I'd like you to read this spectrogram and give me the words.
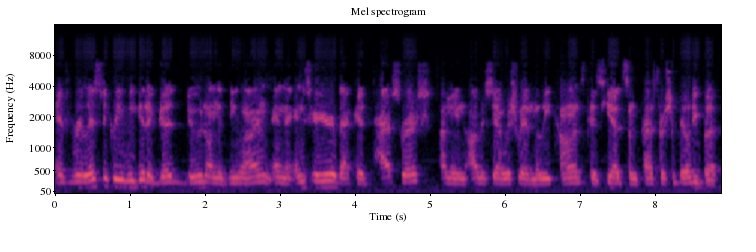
if realistically we get a good dude on the D line and the interior that could pass rush, I mean, obviously I wish we had Maliek Collins because he had some pass rush ability, but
